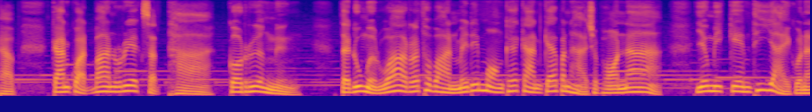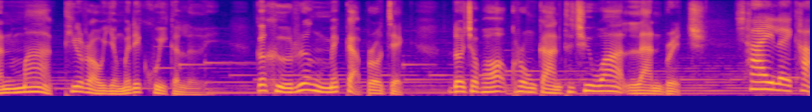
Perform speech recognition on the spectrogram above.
ครับ การกวาดบ้านเรียกศรัทธาก็เรื่องหนึ่ง แต่ดูเหมือนว่ารัฐบาลไม่ได้มองแค่การแก้ปัญหาเฉพาะหน้า ยังมีเกมที่ใหญ่กว่านั้นมากที่เรายังไม่ได้คุยกันเลย ก็คือเรื่องเมกะโปรเจกต์โดยเฉพาะโครงการที่ชื่อว่า Land Bridge ใช่เลยค่ะ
